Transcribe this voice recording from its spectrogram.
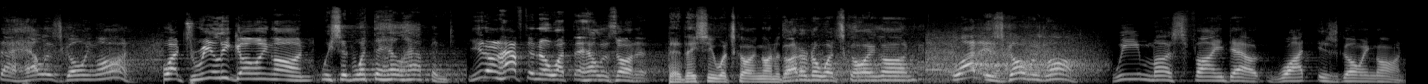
the hell is going on? What's really going on? We said, What the hell happened? You don't have to know what the hell is on it. They see what's going on. I don't know what's going on. What is going on? We must find out what is going on.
